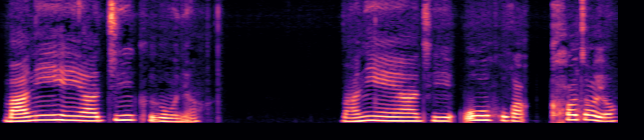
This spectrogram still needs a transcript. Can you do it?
많이 해야지 그거 뭐냐. 많이 해야지 오호가 커져요.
